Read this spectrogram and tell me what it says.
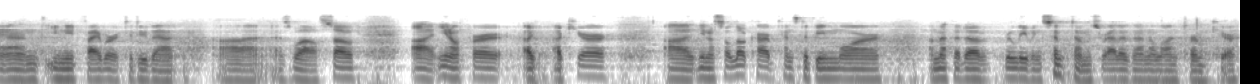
and you need fiber to do that uh, as well. So, uh, you know, for a, a cure, uh, you know, so low carb tends to be more a method of relieving symptoms rather than a long term cure.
